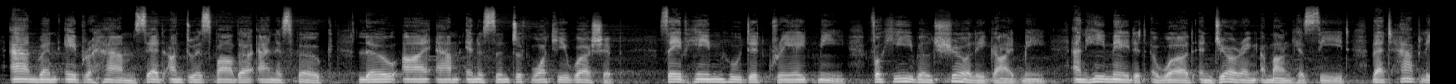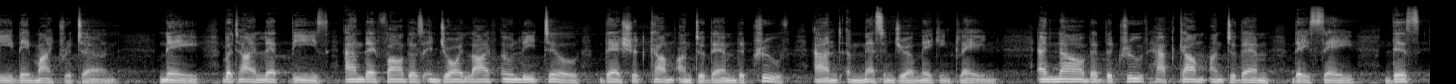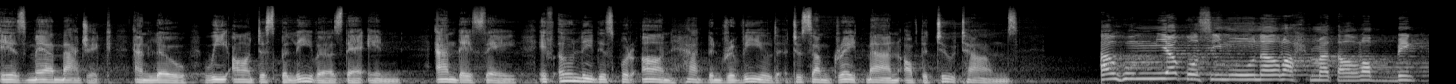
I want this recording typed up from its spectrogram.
And when Abraham said unto his father and his folk, Lo, I am innocent of what ye worship, save him who did create me, for he will surely guide me. And he made it a word enduring among his seed, that haply they might return. Nay, but I let these and their fathers enjoy life only till there should come unto them the truth and a messenger making plain. And now that the truth hath come unto them, they say, This is mere magic, and lo, we are disbelievers therein. And they say, If only this Quran had been revealed to some great man of the two towns. أهم يقسمون رحمة ربك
